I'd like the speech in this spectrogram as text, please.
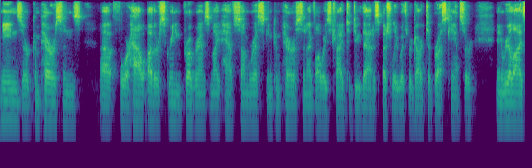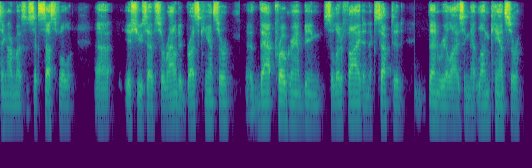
means or comparisons uh, for how other screening programs might have some risk in comparison. I've always tried to do that, especially with regard to breast cancer, in realizing our most successful uh, issues have surrounded breast cancer. That program being solidified and accepted, then realizing that lung cancer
